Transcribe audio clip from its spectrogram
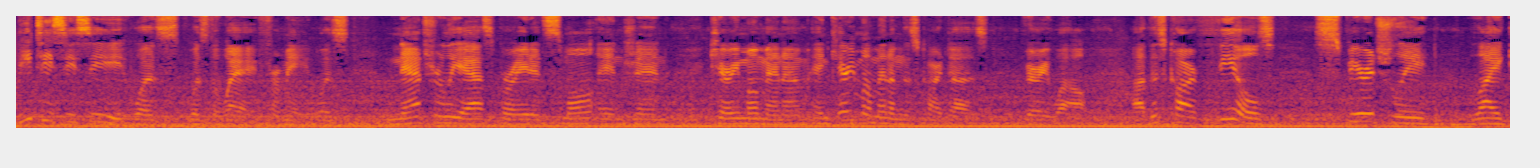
BTCC was was the way for me. It was naturally aspirated, small engine, carry momentum, and carry momentum. This car does very well. Uh, this car feels spiritually like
